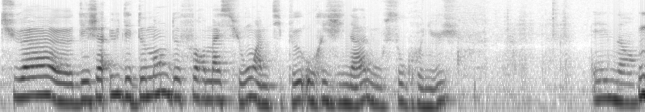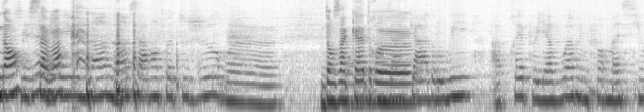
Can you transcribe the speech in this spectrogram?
tu as euh, déjà eu des demandes de formation un petit peu originales ou saugrenues? Et non. Non, ça va eu- Non, non, ça rentre toujours euh, Dans un cadre... Dans un cadre, oui. Après, peut y avoir une formation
